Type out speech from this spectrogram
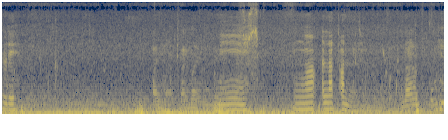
ดูดิไปมาไปไหมนี่เงาะรัดอ่อนแล้วผมมี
